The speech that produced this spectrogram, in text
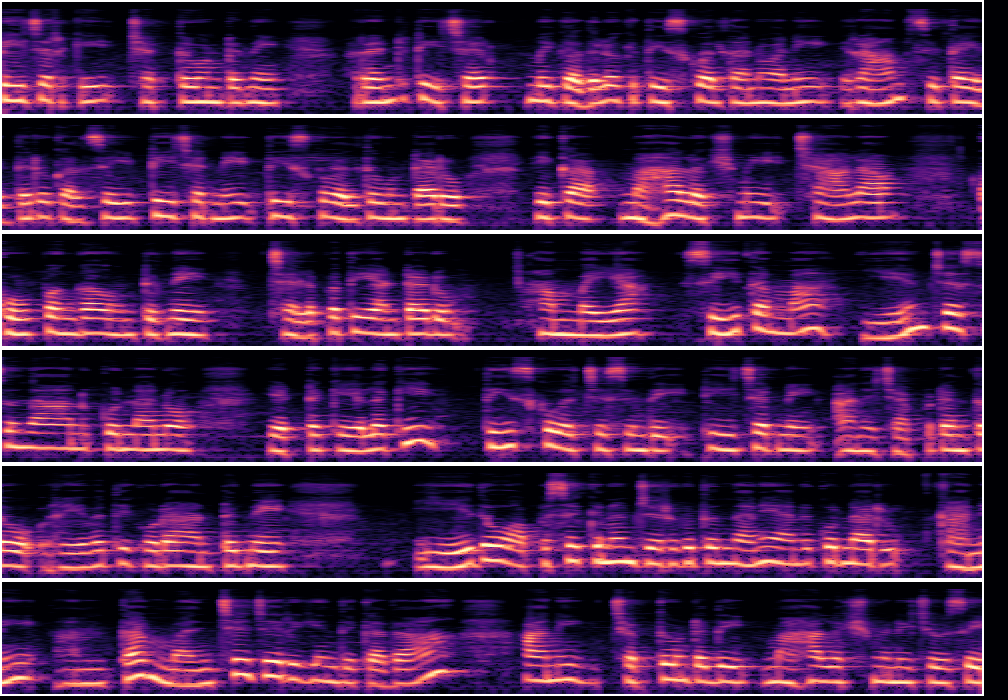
టీచర్కి చెప్తూ ఉంటుంది. రెండు టీచర్ మీ గదిలోకి తీసుకువెళ్తాను అని రామ్ సీత ఇద్దరు కలిసి టీచర్ని తీసుకువెళ్తూ ఉంటారు. ఇక మహాలక్ష్మి చాలా కోపంగా ఉంటుంది. చలపతి అంటాడు. అమ్మయ్య సీతమ్మ ఏం చేస్తుందా అనుకున్నాను. ఎట్టకేలకి తీసుకువచ్చేసింది టీచర్ని అని చెప్పడంతో రేవతి కూడా అంటుంది ఏదో అపశకునం జరుగుతుందని అనుకున్నారు. కానీ అంత మంచి జరిగింది కదా అని చెప్తుంటుంది మహాలక్ష్మిని చూసి.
